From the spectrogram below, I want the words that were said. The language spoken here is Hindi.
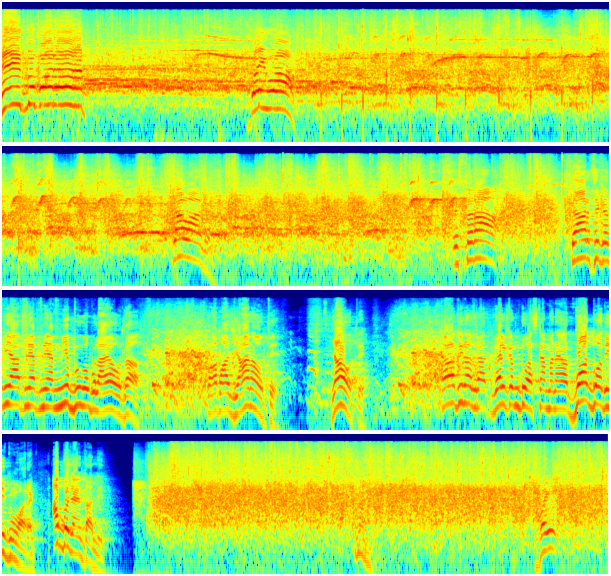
ईद मुबारक। भाई वाह। क्या बात है? इस तरह प्यार से कभी आपने अपने अम्मी अबू को बुलाया होता तो आप आज यहाँ ना होते, यहाँ होते। हजरात वेलकम टू हसना मनाए और बहुत बहुत ईद मुबारक। अब बजाएँ ताली। भाई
